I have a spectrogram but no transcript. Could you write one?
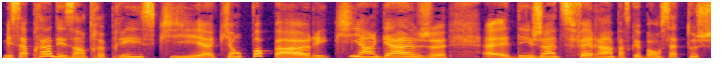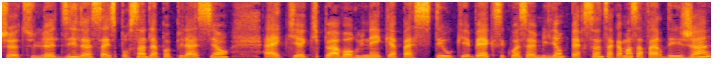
Mais ça prend des entreprises qui euh, qui ont pas peur et qui engagent des gens différents parce que, bon, ça touche, tu le dis, là, 16% de la population qui, qui peut avoir une incapacité au Québec. C'est quoi? C'est un million de personnes. Ça commence à faire des gens,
